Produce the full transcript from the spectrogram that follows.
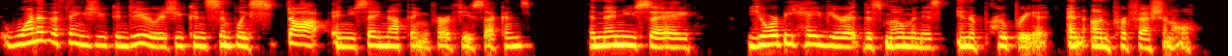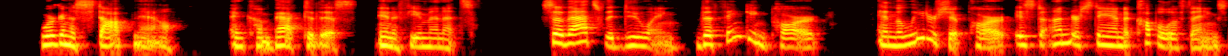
one of the things you can do is you can simply stop and you say nothing for a few seconds. And then you say, Your behavior at this moment is inappropriate and unprofessional. We're going to stop now and come back to this in a few minutes. So that's the doing. The thinking part and the leadership part is to understand a couple of things.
